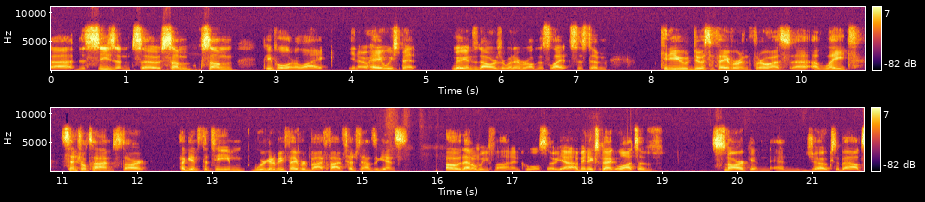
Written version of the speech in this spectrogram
uh, this season. So some some people are like, you know, hey, we spent millions of dollars or whatever on this light system. Can you do us a favor and throw us a, a late Central Time start? against a team we're going to be favored by five touchdowns against. Oh, that'll be fun and cool. So yeah, I mean, expect lots of snark and, and jokes about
